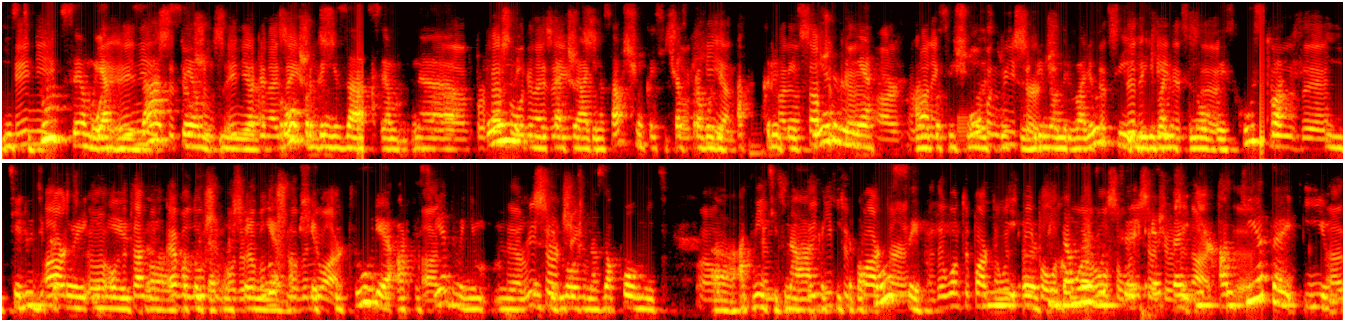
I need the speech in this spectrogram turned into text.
институциям и организациям, и э, профорганизациям. Э, он, и также Алина Савченко, сейчас проводит открытое исследование, оно посвящено искусству времен революции и революции нового искусства, и те люди, которые имеют какое-то отношение вообще к культуре, арт-исследованиям, им предложено заполнить Э, ответить на какие-то вопросы. И э, передо это их анкета, и я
